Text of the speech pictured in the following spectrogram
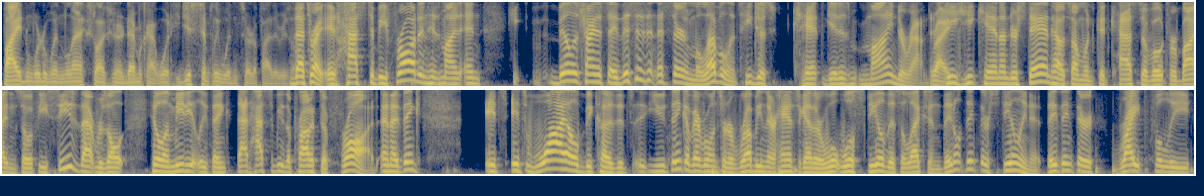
Biden were to win the next election or a Democrat would, he just simply wouldn't certify the results. That's right. It has to be fraud in his mind. And he, Bill is trying to say this isn't necessarily malevolence. He just can't get his mind around it. Right. He, he can't understand how someone could cast a vote for Biden. So if he sees that result, he'll immediately think that has to be the product of fraud. And I think it's it's wild because it's you think of everyone sort of rubbing their hands together. We'll, we'll steal this election. They don't think they're stealing it. They think they're rightfully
